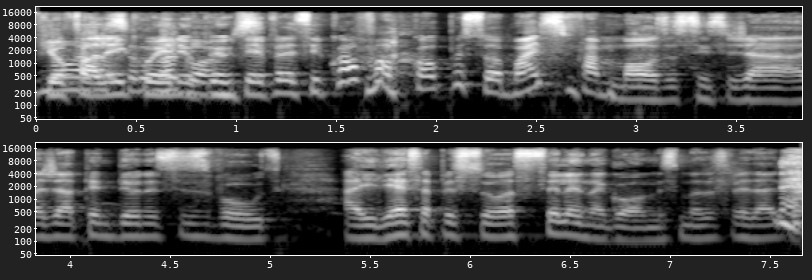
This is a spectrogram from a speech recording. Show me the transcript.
Que eu falei com ele, eu perguntei, falei assim, qual, qual pessoa mais famosa, assim, você já, já atendeu nesses voos? Aí ele, essa pessoa, Selena Gomes, mas essa verdade é.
